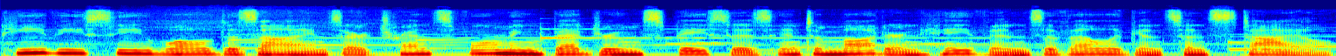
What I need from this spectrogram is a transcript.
PVC wall designs are transforming bedroom spaces into modern havens of elegance and style.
